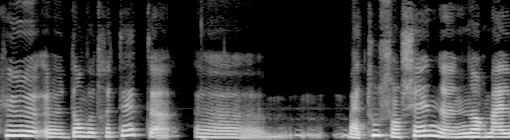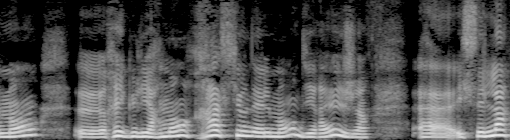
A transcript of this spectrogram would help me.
que euh, dans votre tête, euh, bah, tout s'enchaîne normalement, euh, régulièrement, rationnellement, dirais-je. et c'est là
